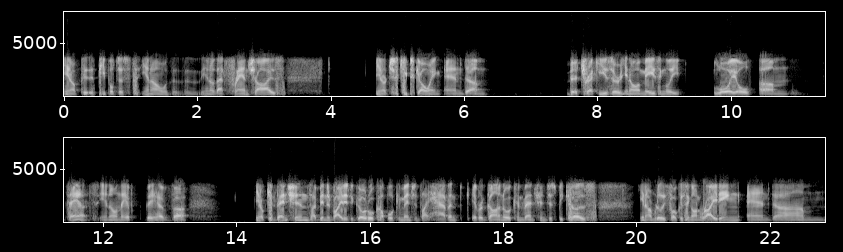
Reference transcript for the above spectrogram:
you know p- people just you know the, the, you know that franchise you know just keeps going and um the trekkies are you know amazingly loyal um, fans, you know, and they have they have uh, you know conventions. I've been invited to go to a couple of conventions. I haven't ever gone to a convention just because you know I'm really focusing on writing and um,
